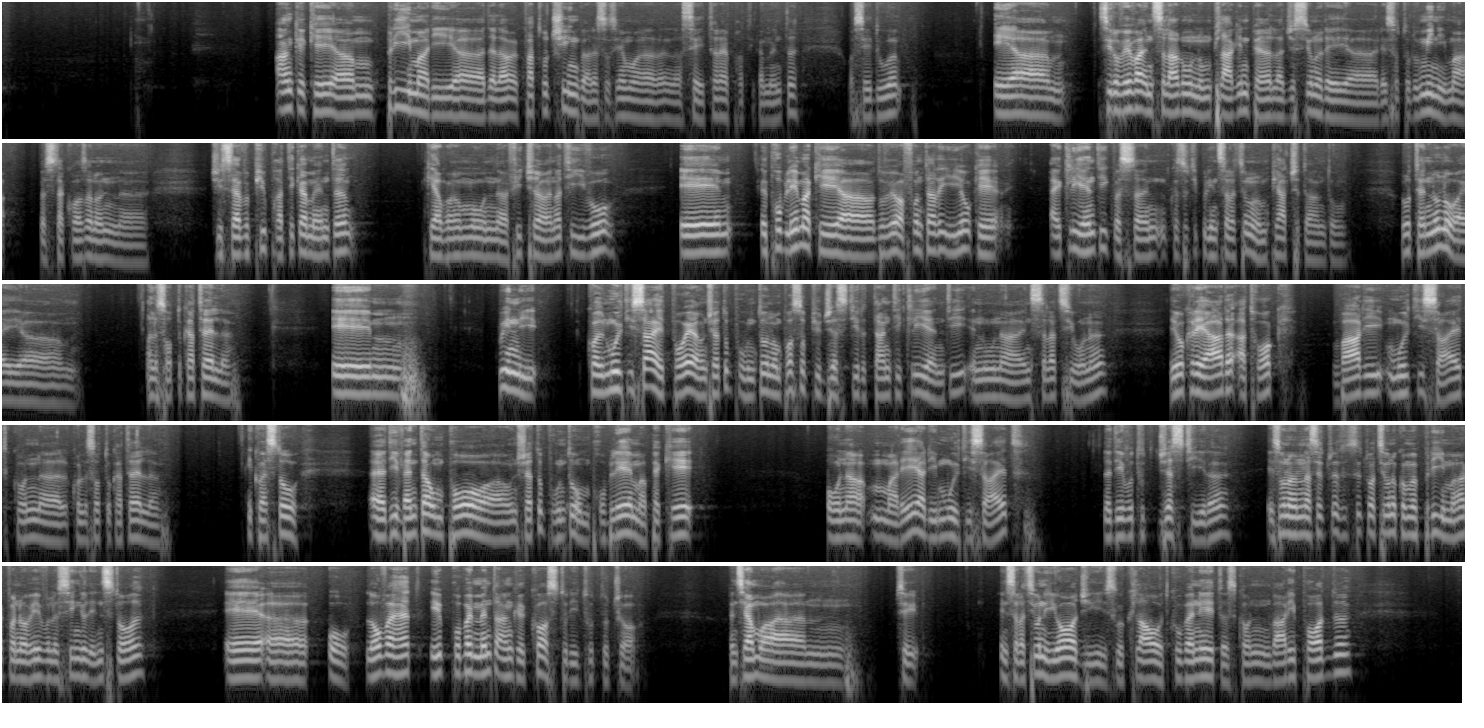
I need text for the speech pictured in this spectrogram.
anche che um, prima di, uh, della 4.5, adesso siamo alla 6.3 praticamente, o 6.2, e um, si doveva installare un, un, plugin per la gestione dei, uh, dei sottodomini, ma questa cosa non uh, ci serve più praticamente, che abbiamo un feature nativo, e il problema che dovevo affrontare io, che ai clienti questa, questo tipo di installazione non piace tanto, lo tendono ai, uh, alle sottocartelle. E, um, quindi col multisite poi a un certo punto non posso più gestire tanti clienti in una installazione, devo creare ad hoc vari multisite con, uh, con le sottocartelle. E questo uh, diventa un po' a un certo punto un problema perché ho una marea di multisite la devo gestire e sono in una situ situazione come prima, quando avevo la single install, e uh, oh, l'overhead e probabilmente anche il costo di tutto ciò. Pensiamo a um, sì, installazioni di oggi sul cloud, Kubernetes, con vari pod,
